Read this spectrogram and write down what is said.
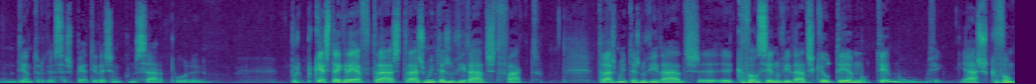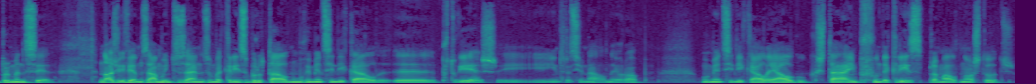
dentro desse aspecto, e deixa-me começar por, por. Porque esta greve traz, traz muitas novidades, de facto. Traz muitas novidades eh, que vão ser novidades que eu temo, temo, enfim, acho que vão permanecer. Nós vivemos há muitos anos uma crise brutal no movimento sindical eh, português e, e internacional, na Europa. O movimento sindical é algo que está em profunda crise, para mal de nós todos.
